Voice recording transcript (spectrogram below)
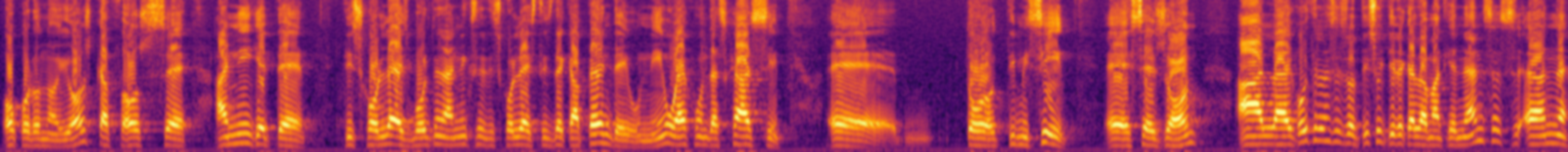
ο κορονοϊός καθώς ε, ανοίγεται τις σχολές, μπορείτε να ανοίξετε τις σχολές στις 15 Ιουνίου έχοντας χάσει ε, το, τη μισή ε, σεζόν αλλά εγώ ήθελα να σας ρωτήσω κύριε Καλαματιανέ αν, σας, αν ε,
